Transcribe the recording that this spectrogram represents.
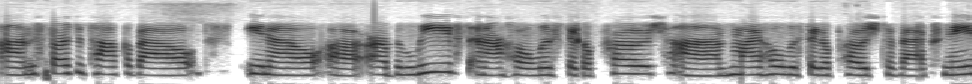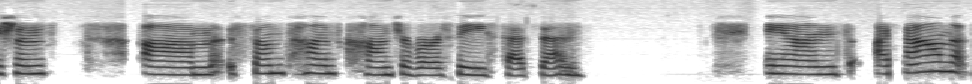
um, start to talk about, you know, uh, our beliefs and our holistic approach, um, my holistic approach to vaccinations, um, sometimes controversy sets in. And I found that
